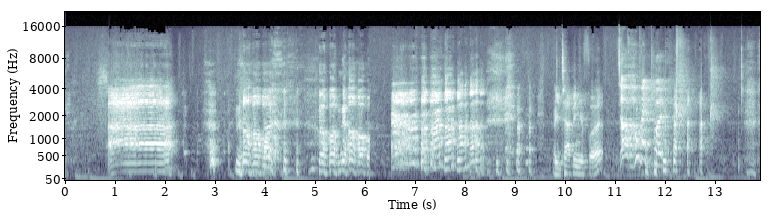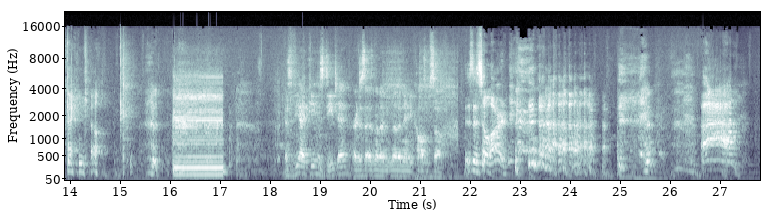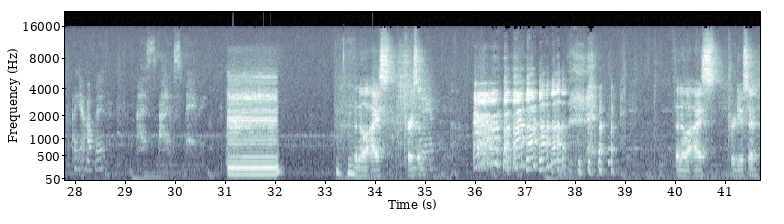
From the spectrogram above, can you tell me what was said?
Ah! No! Oh no! Are you tapping your foot? Oh, my foot. There you go. Is VIP his DJ, or just as another another name he calls himself? This is so hard. ah! I can't help it. Ice, ice, baby. Vanilla Ice person. Vanilla Ice producer.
